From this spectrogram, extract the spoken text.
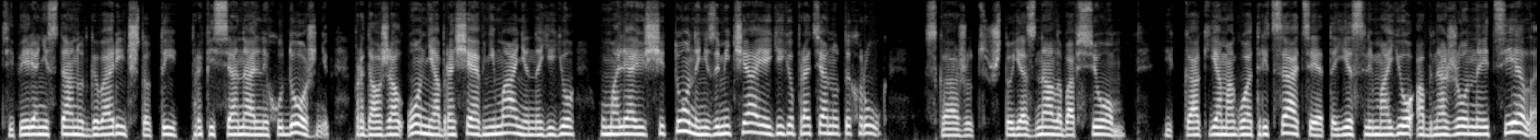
«Теперь они станут говорить, что ты профессиональный художник», — продолжал он, не обращая внимания на ее умоляющий тон и не замечая ее протянутых рук. «Скажут, что я знал обо всем. И как я могу отрицать это, если мое обнаженное тело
